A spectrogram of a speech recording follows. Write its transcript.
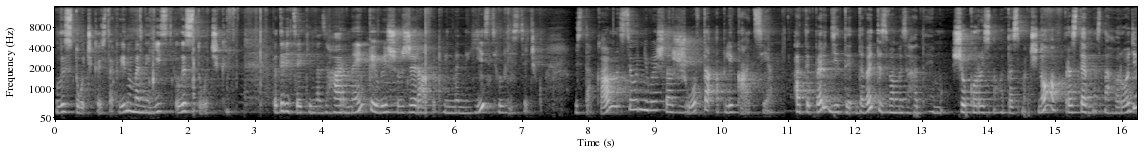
листочки. Ось так, він у мене їсть листочки. Подивіться, який у нас гарненький вийшов жирафик. Він в мене їсть листячку. Ось така в нас сьогодні вийшла жовта аплікація. А тепер, діти, давайте з вами згадаємо, що корисного та смачного росте в нас на городі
